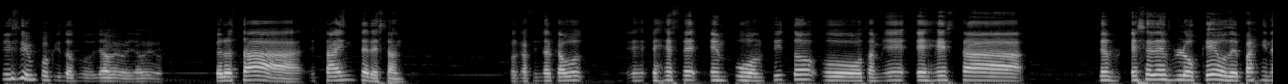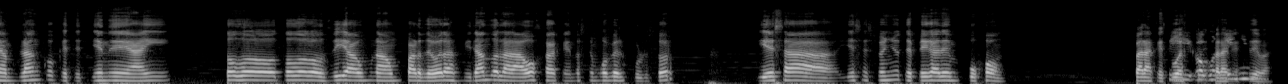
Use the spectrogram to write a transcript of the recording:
Sí, sí, un poquito todo, ya veo, ya veo. Pero está, está interesante. Porque al fin y al cabo es, es ese empujoncito o también es esa ese desbloqueo de página en blanco que te tiene ahí todo, todos los días una, un par de horas mirándola a la hoja que no se mueve el cursor y esa y ese sueño te pega el empujón para que tú Sí, o escri- por para que ahí- escribas.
